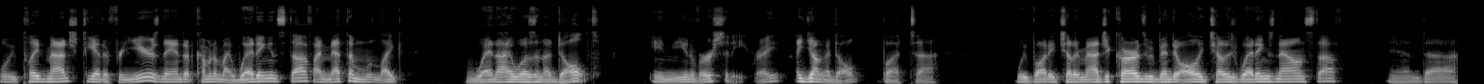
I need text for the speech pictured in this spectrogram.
we played magic together for years and they ended up coming to my wedding and stuff i met them like when i was an adult in university right a young adult but uh, we bought each other magic cards. We've been to all each other's weddings now and stuff. And uh,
